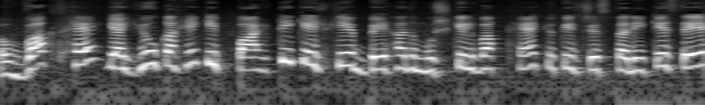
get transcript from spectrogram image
वक्त है, या यूँ कहें कि पार्टी के लिए बेहद मुश्किल वक्त है, क्योंकि जिस तरीके से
